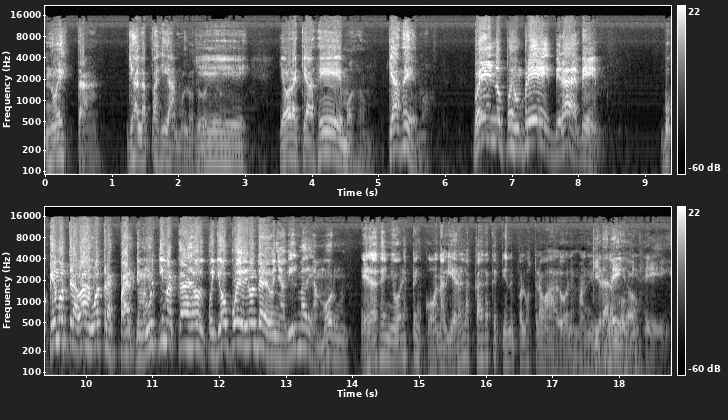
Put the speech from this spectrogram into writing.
no está, ya la paseamos los dos. Sí. ¿Y ahora qué hacemos, don? ¿Qué hacemos? Bueno, pues hombre, verá, ve. Busquemos trabajo en otras partes. En última caso, pues yo puedo ir donde doña Vilma de Amor. un- Esa señora es pencona. Viera la casa que tiene para los trabajadores, mano. y la Quítale. ¿no? Sí.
